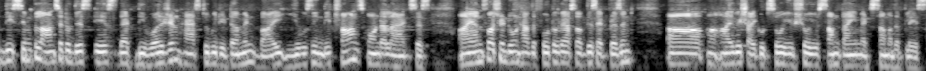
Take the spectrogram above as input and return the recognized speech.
the simple answer to this is that the version has to be determined by using the transcondylar axis. I unfortunately don't have the photographs of this at present. Uh, I wish I could show you, show you sometime at some other place,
